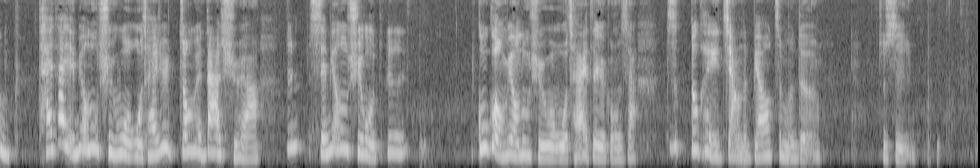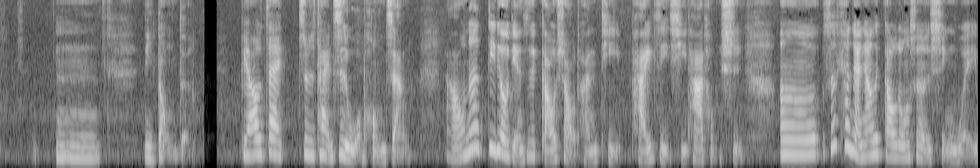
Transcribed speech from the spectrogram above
on，台大也没有录取我，我才去中原大学啊。就谁没有录取我？就是 Google 没有录取我，我才来这个公司啊。这都可以讲的，不要这么的，就是，嗯，你懂的。不要再就是太自我膨胀。然后那第六点是搞小团体排挤其他同事，嗯，这看起来像是高中生的行为。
